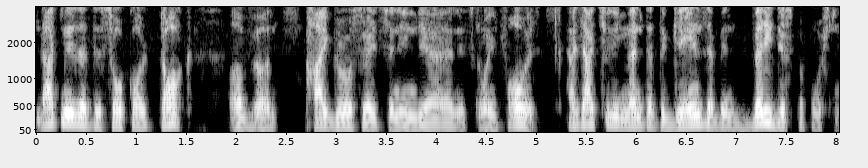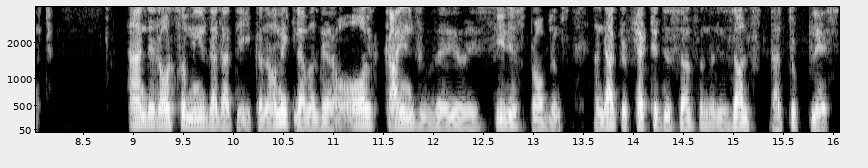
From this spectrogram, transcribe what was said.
That means that the so-called talk of uh, high growth rates in India and it's going forward has actually meant that the gains have been very disproportionate. And it also means that at the economic level, there are all kinds of very, very serious problems. And that reflected itself in the results that took place.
